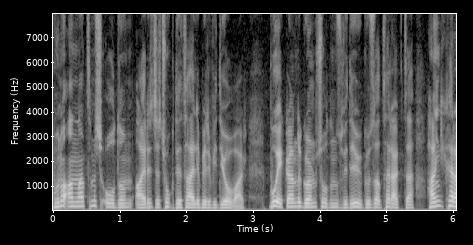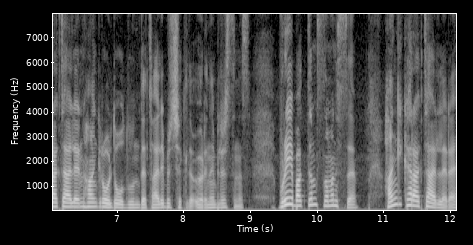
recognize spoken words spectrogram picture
Bunu anlatmış olduğum ayrıca çok detaylı bir video var. Bu ekranda görmüş olduğunuz videoyu göz atarak da hangi karakterlerin hangi rolde olduğunu detaylı bir şekilde öğrenebilirsiniz. Buraya baktığımız zaman ise hangi karakterlere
